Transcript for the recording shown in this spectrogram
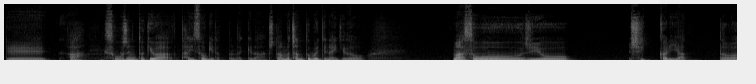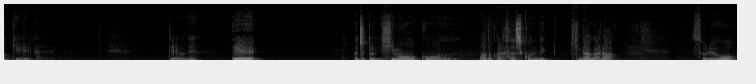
であ掃除の時は体操着だったんだっけなちょっとあんまちゃんと覚えてないけどまあ掃除をしっかりやったわけだよね。で、まあ、ちょっと紐をこう窓から差し込んできながらそれを、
